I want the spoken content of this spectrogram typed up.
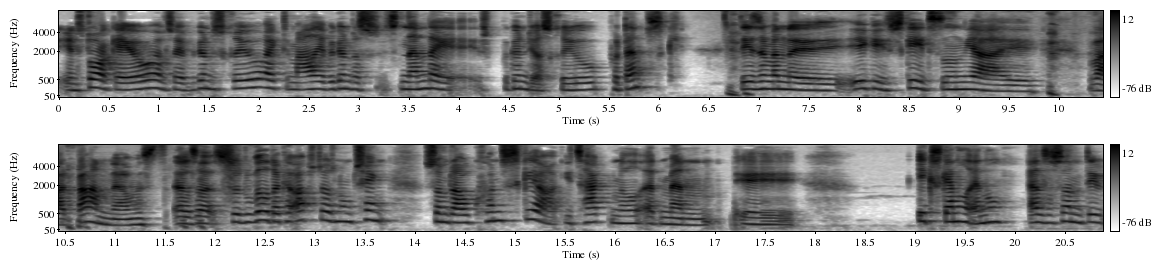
en stor gave. Altså jeg begyndte at skrive rigtig meget. Jeg begyndte at, den anden dag begyndte jeg at skrive på dansk. Det er simpelthen øh, ikke sket, siden jeg øh, var et barn nærmest. Altså, så du ved, der kan opstå sådan nogle ting, som der jo kun sker i takt med, at man øh, ikke skal noget andet. Altså sådan, det,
